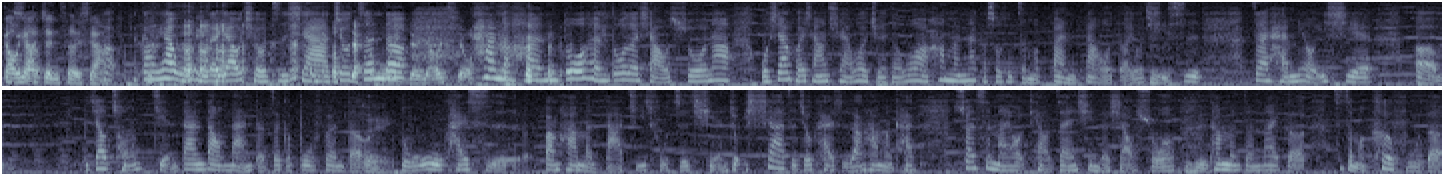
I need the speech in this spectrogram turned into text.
高压政策下、高压无理的要求之下，就真的看了很多很多的小说。那我现在回想起来，我也觉得哇，他们那个时候是怎么办到的？尤其是在还没有一些呃。比较从简单到难的这个部分的读物开始帮他们打基础之前，就一下子就开始让他们看，算是蛮有挑战性的小说。嗯、他们的那个是怎么克服的？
